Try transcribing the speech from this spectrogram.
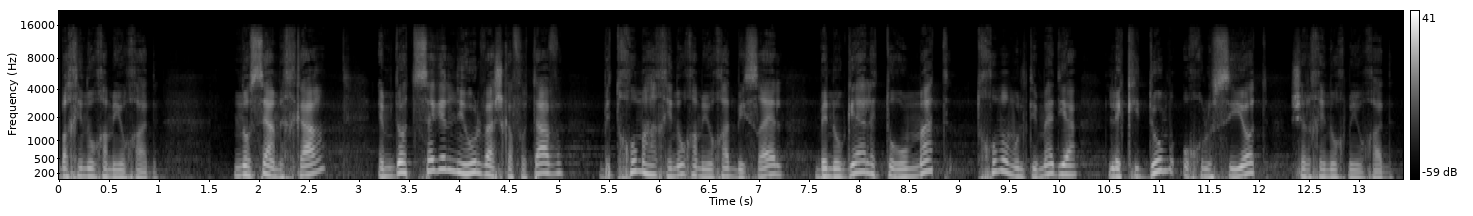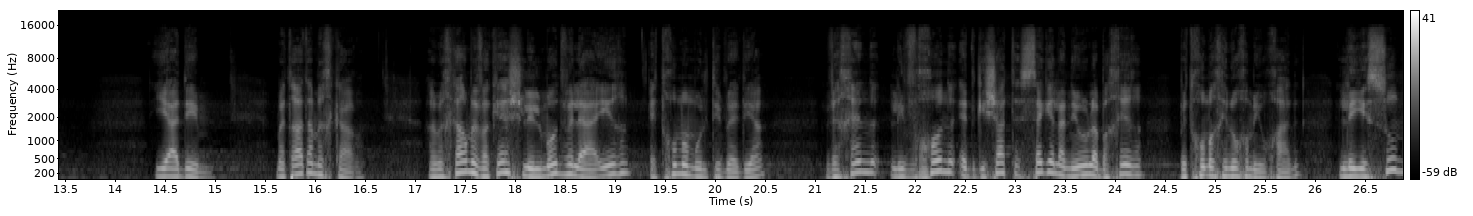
בחינוך המיוחד. נושא המחקר, עמדות סגל ניהול והשקפותיו בתחום החינוך המיוחד בישראל בנוגע לתרומת תחום המולטימדיה לקידום אוכלוסיות של חינוך מיוחד. יעדים מטרת המחקר המחקר מבקש ללמוד ולהאיר את תחום המולטימדיה וכן לבחון את גישת סגל הניהול הבכיר בתחום החינוך המיוחד ליישום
